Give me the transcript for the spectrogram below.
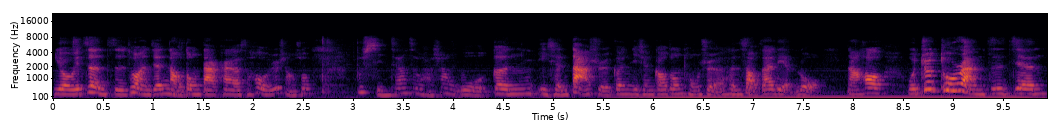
有一阵子突然间脑洞大开的时候，我就想说不行，这样子好像我跟以前大学跟以前高中同学很少在联络，然后我就突然之间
